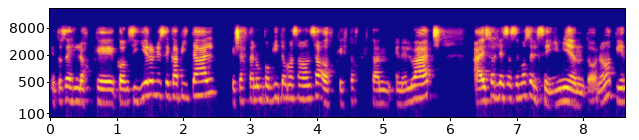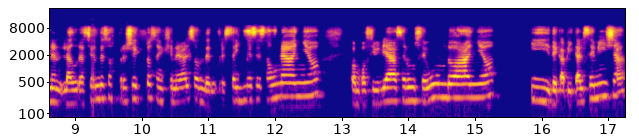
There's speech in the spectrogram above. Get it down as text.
Entonces, los que consiguieron ese capital, que ya están un poquito más avanzados que estos que están en el batch, a esos les hacemos el seguimiento, ¿no? Tienen la duración de esos proyectos en general son de entre seis meses a un año, con posibilidad de hacer un segundo año y de capital semilla.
